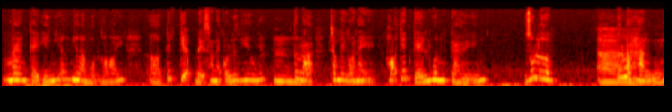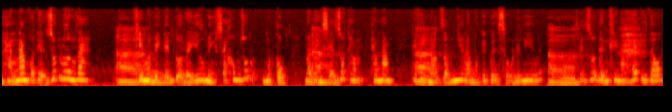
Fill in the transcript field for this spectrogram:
mang cái ý nghĩa như là một gói ờ, tiết kiệm để sau này có lương hưu nhé Ừ. tức là trong cái gói này họ thiết kế luôn cái rút lương à. tức là hàng hàng năm có thể rút lương ra à. khi mà mình đến tuổi về hưu mình sẽ không rút một- một cục mà mình À. sẽ rút theo theo năm thế thì À. nó giống như là một cái quyển sổ lương hưu ấy Ờ. sẽ rút đến khi nào hết thì thôi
